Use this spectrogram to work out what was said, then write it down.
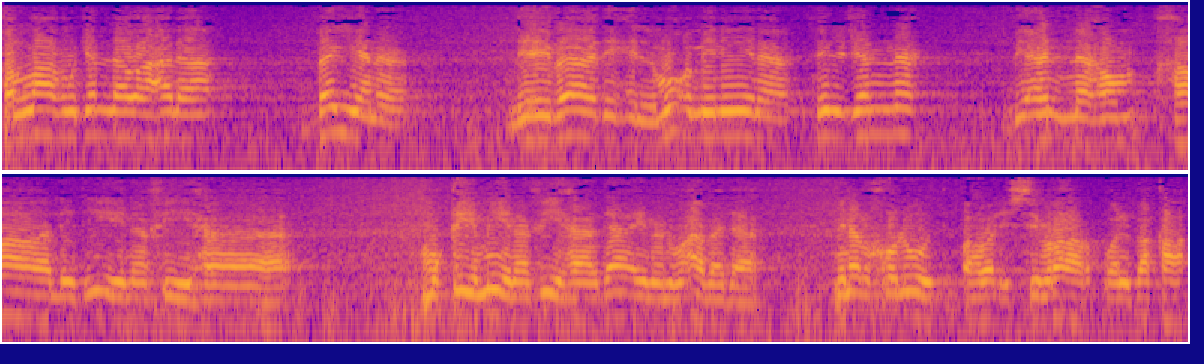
فالله جل وعلا بين لعباده المؤمنين في الجنة بأنهم خالدين فيها مقيمين فيها دائما وابدا من الخلود وهو الاستمرار والبقاء.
